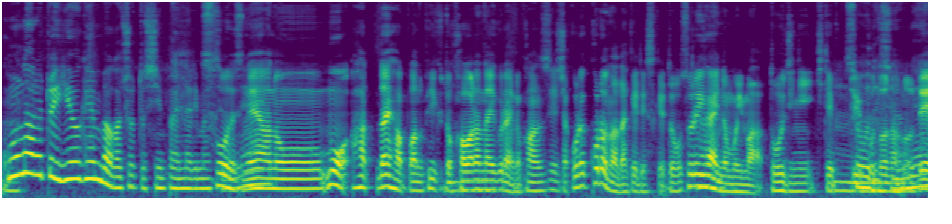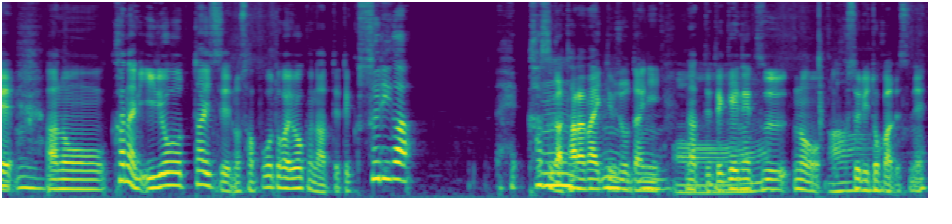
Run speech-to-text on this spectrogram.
こうなると医療現場がちょっと心配になりますよね。そうですね、あのーもうは第8波のピークと変わらないぐらいの感染者、これコロナだけですけど、それ以外のも今、同時に来てるっていうことなのであのーかなり医療体制のサポートが弱くなってて、薬がへ数が足らないっていう状態になってて、うん解熱の薬とかですね、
